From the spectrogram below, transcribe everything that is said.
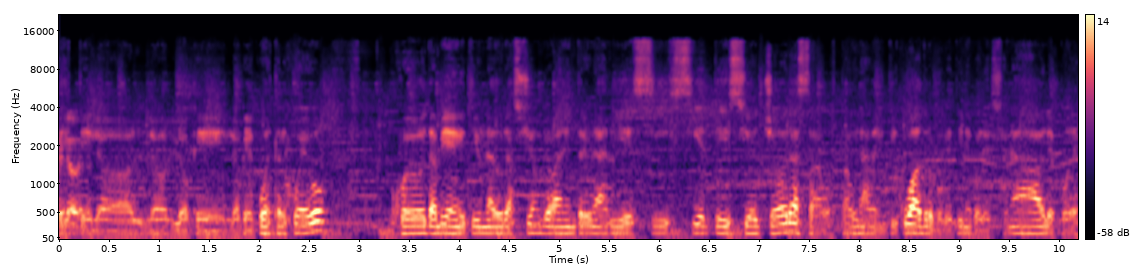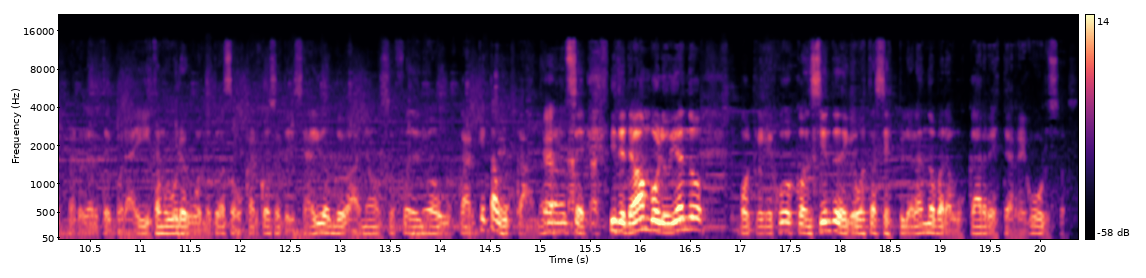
este, lo, que, lo que cuesta el juego. Juego también que tiene una duración que van entre unas 17, 18 horas hasta unas 24 porque tiene coleccionables, podés perderte por ahí. Está muy bueno que cuando te vas a buscar cosas te dice, ¿ahí dónde va? No, se fue de nuevo a buscar. ¿Qué está buscando? No, no sé. Te van boludeando porque el juego es consciente de que vos estás explorando para buscar este, recursos.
